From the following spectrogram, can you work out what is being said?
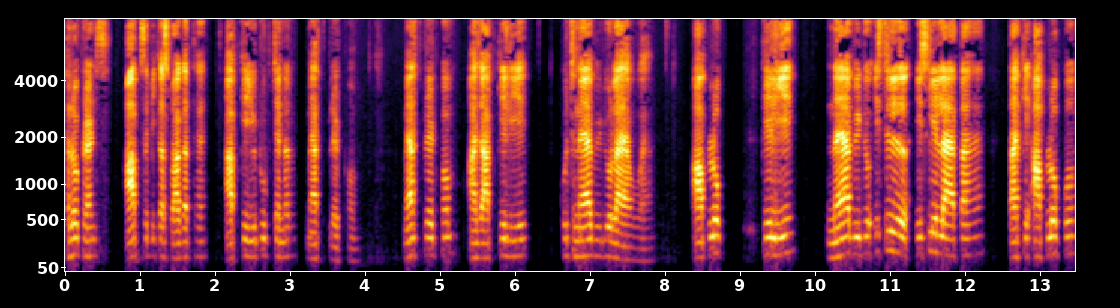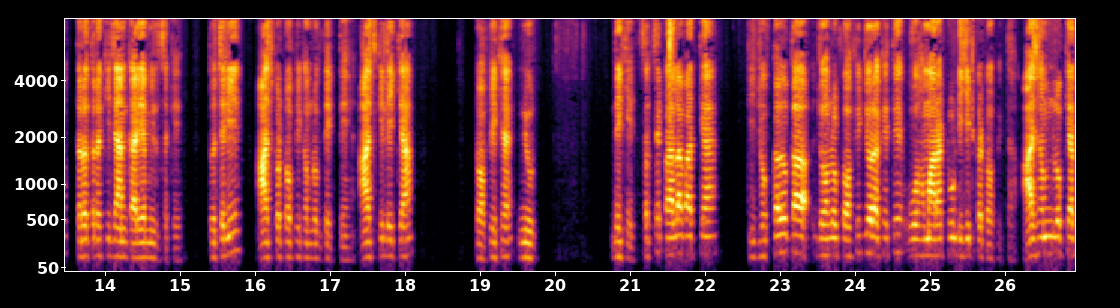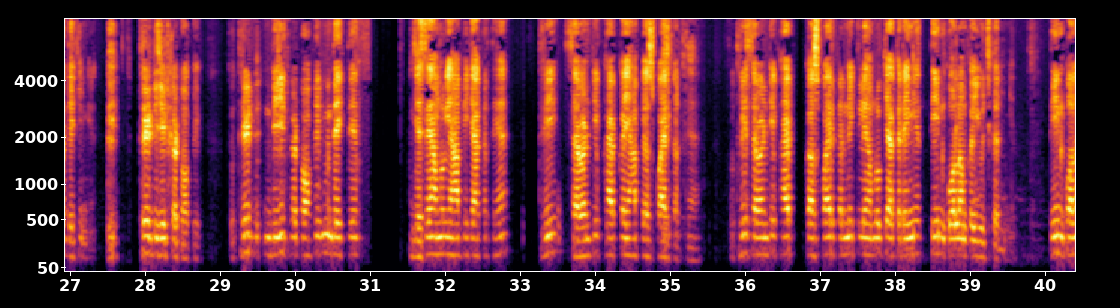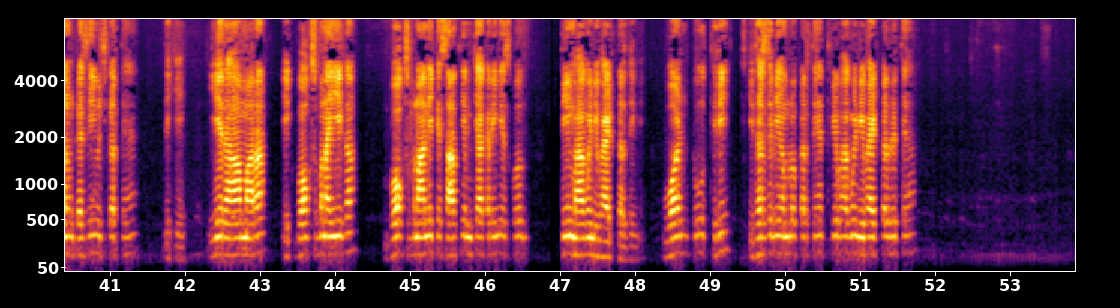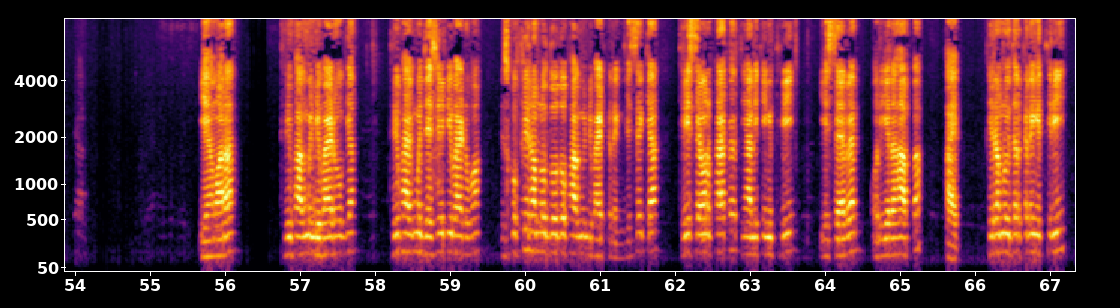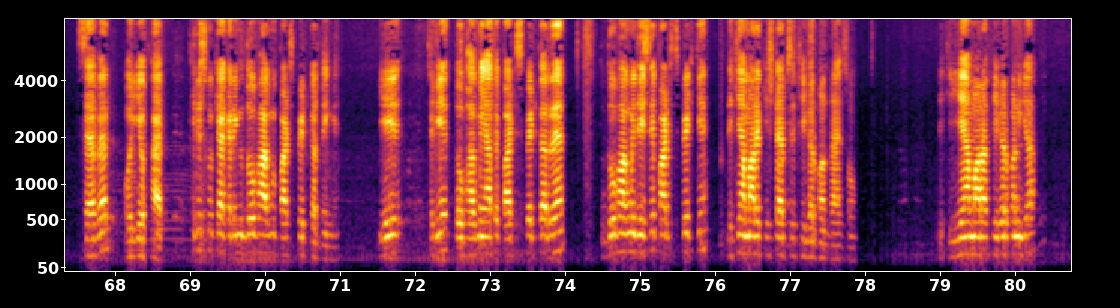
Hello friends, आप सभी का स्वागत है आपके YouTube channel math platform. Math platform आज आपके लिए कुछ नया वीडियो लाया हुआ है। आप लोग के लिए नया वीडियो इसलिए इसलिए लाता है ताकि आप लोग को तरह तरह की जानकारियाँ मिल सके। तो चलिए, आज का टॉपिक हम लोग देखते हैं। आज के लिए क्या टॉपिक है? न्यूट देखिए, सबसे पहला बात क्या है कि जो कल का जो हम लोग टॉपिक जो रखे थे, वो हमारा टू डिजिट का टॉपिक था। आज हम लोग क्या देखेंगे? थ्री डिजिट का टॉपिक तो थ्री डिजिट का टॉपिक में देखते हैं। जैसे हम लोग यहाँ पे क्या करते हैं थ्री सेवेंटी फाइव का यहाँ पे स्क्वायर करते हैं। तो थ्री सेवेंटी फाइव का स्क्वायर करने के लिए हम लोग क्या करेंगे, तीन कॉलम का यूज़ करेंगे। तीन कॉलम कैसे यूज़ करते हैं? देखिए, ये रहा हमारा, एक बॉक्स बनाइएगा। बॉक्स बनाने के साथ ही हम क्या करेंगे, इसको तीन भाग में डिवाइड कर देंगे। वन टू थ्री इधर से भी हम लोग करते हैं थ्री भाग में डिवाइड कर देते हैं। ये हमारा थ्री भाग में डिवाइड हो गया। थ्री फाइव में जैसे ही डिवाइड हुआ, इसको फिर हम लोग दो दो भाग में डिवाइड करेंगे। जैसे क्या? थ्री सेवन फाइव है तो यहाँ लिखेंगे थ्री, ये सेवन और ये रहा आपका फाइव। फिर हम लोग इधर करेंगे थ्री, सेवन और ये फाइव। फिर इसको क्या करेंगे? दो भाग में पार्टिसिपेट कर देंगे। ये चलिए, दो भाग में यहाँ पे पार्टिसिपेट कर रहे हैं। तो दो भाग में जैसे पार्टिसिपेट किए, देखिए हमारा किस टाइप से फिगर बन रहा है सो देखिए, ये हमारा फिगर बन गया,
